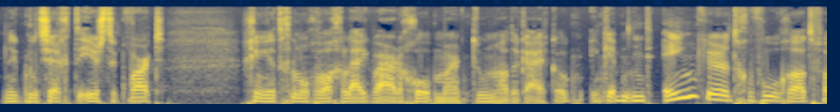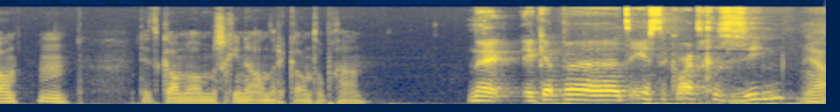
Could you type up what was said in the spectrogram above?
ik moet zeggen, het eerste kwart ging het nog wel gelijkwaardig op. Maar toen had ik eigenlijk ook... Ik heb niet één keer het gevoel gehad van... Hm, dit kan wel misschien een andere kant op gaan. Nee, ik heb eh, het eerste kwart gezien. Ja.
